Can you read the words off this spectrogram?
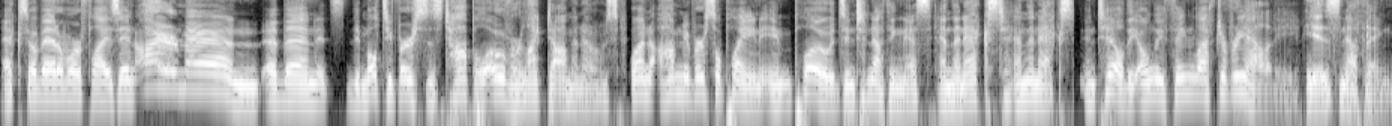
X-O Manowar flies in, Iron Man, and then it's the multiverses topple over like dominoes. One omniversal plane implodes into nothingness, and the next, and the next, until the only thing left of reality is nothing.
